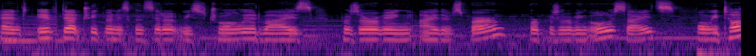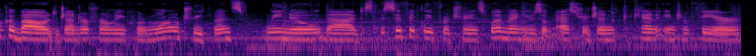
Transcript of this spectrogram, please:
And if that treatment is considered, we strongly advise preserving either sperm or preserving oocytes. When we talk about gender affirming hormonal treatments, we know that specifically for trans women, use of estrogen can interfere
